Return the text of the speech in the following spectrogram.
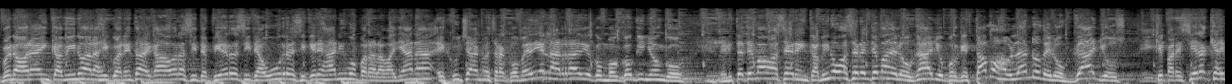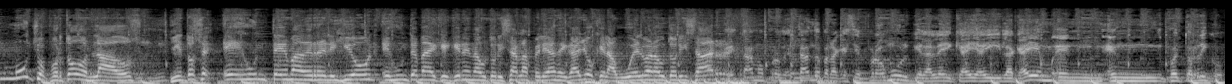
Bueno, ahora en camino a las y 40 de cada hora. Si te pierdes, si te aburres, si quieres ánimo para la mañana, escucha nuestra comedia en la radio con Bonco Quiñongo. En este tema va a ser, en camino va a ser el tema de los gallos, porque estamos hablando de los gallos, que pareciera que hay muchos por todos lados. Y entonces es un tema de religión, es un tema de que quieren autorizar las peleas de gallos, que la vuelvan a autorizar. Estamos protestando para que se promulgue la ley que hay ahí, la que hay en, en- en Puerto Rico.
